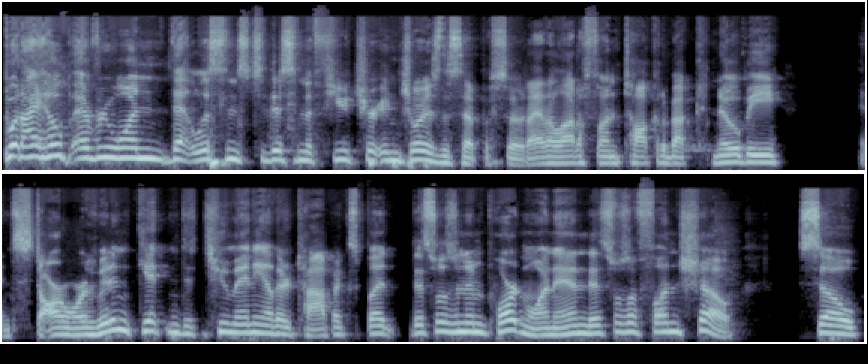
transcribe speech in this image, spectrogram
but I hope everyone that listens to this in the future enjoys this episode. I had a lot of fun talking about Kenobi and Star Wars. We didn't get into too many other topics, but this was an important one, and this was a fun show. So,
